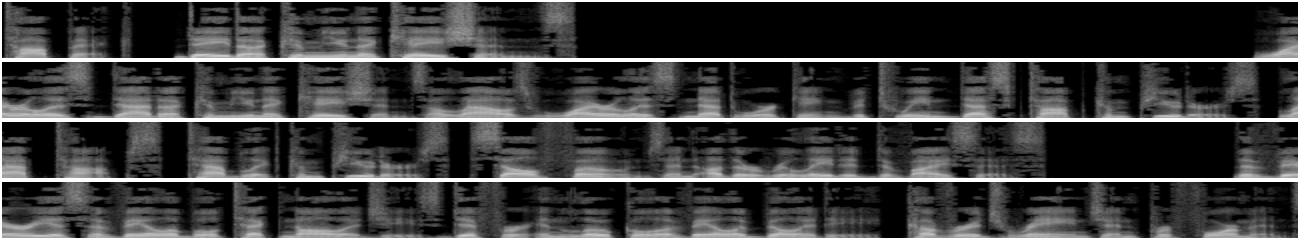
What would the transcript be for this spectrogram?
Topic: Data communications. Wireless data communications allows wireless networking between desktop computers, laptops, tablet computers, cell phones and other related devices. The various available technologies differ in local availability, coverage range and performance,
